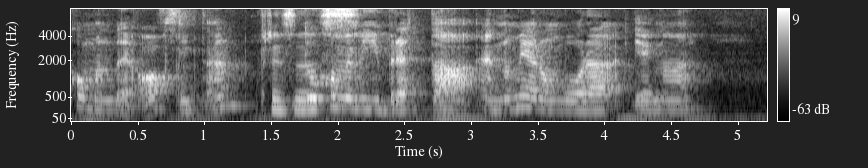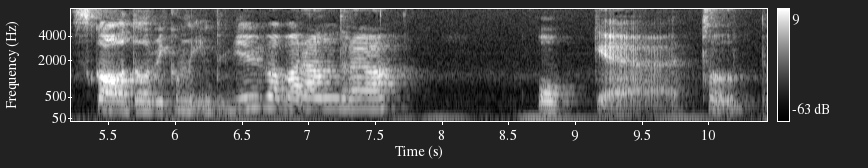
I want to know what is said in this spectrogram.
kommande avsnitten. Precis. Då kommer vi berätta ännu mer om våra egna skador. Vi kommer intervjua varandra och eh, ta upp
